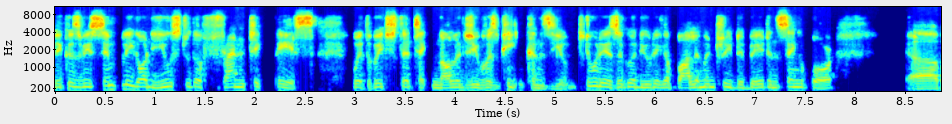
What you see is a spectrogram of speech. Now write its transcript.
because we simply got used to the frantic pace with which the technology was being consumed. Two days ago, during a parliamentary debate in Singapore, uh,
